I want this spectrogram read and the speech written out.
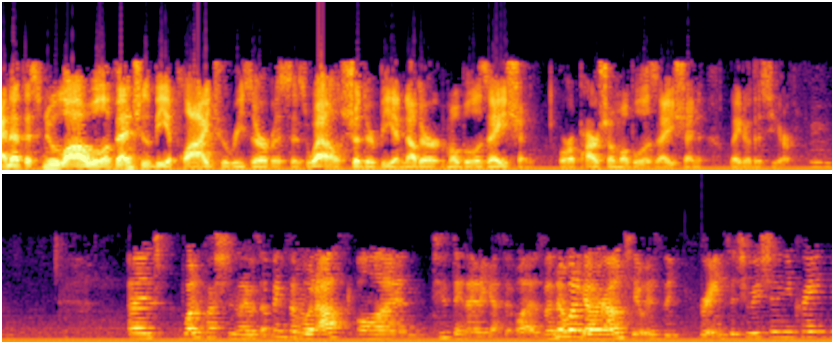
and that this new law will eventually be applied to reservists as well, should there be another mobilization or a partial mobilization later this year. Mm. And one question that I was hoping someone would ask on Tuesday night, I guess it was, but no one got around to, is the grain situation in Ukraine.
